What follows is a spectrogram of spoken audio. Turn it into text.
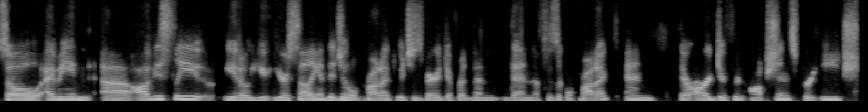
so, I mean, uh, obviously, you know, you, are selling a digital product, which is very different than than a physical product, and there are different options for each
